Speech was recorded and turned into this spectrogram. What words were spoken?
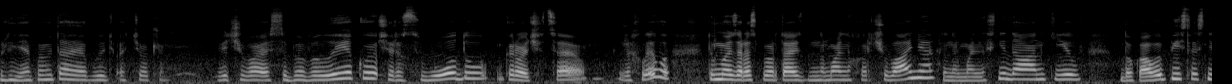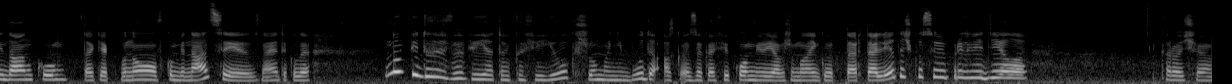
Блін, я не пам'ятаю, як будуть отеки. Відчуваю себе великою через воду. Коротше, це жахливо. Тому я зараз повертаюся до нормального харчування, до нормальних сніданків, до кави після сніданку. Так як воно в комбінації, знаєте, коли ну піду вип'ю я той кофійок, що мені буде, а за кофійком я вже маленьку тарталеточку собі пригляділа. Коротше,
